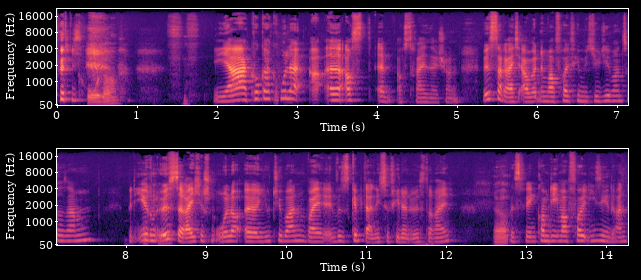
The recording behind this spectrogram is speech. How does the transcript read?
Cola? Ja, Coca-Cola, äh, aus, äh, Australien sei schon. Österreich arbeiten immer voll viel mit YouTubern zusammen. Mit ihren okay. österreichischen Urla äh, YouTubern, weil es gibt da nicht so viele in Österreich. Ja. Deswegen kommen die immer voll easy dran.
